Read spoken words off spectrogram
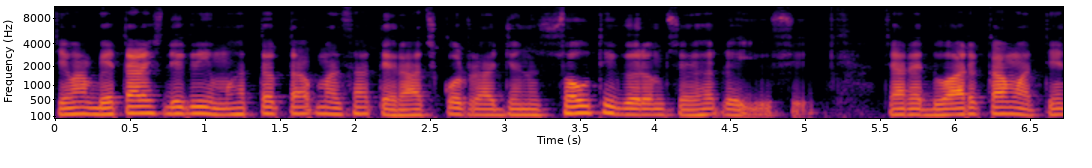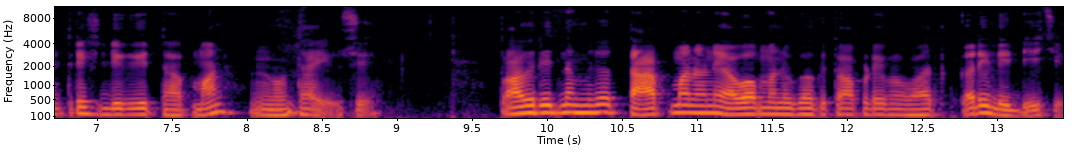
જેમાં બેતાલીસ ડિગ્રી મહત્તમ તાપમાન સાથે રાજકોટ રાજ્યનું સૌથી ગરમ શહેર રહ્યું છે, જ્યારે દ્વારકામાં તેત્રીસ ડિગ્રી તાપમાન નોંધાયું છે. તો આવી રીતના મિત્રો તાપમાન અને હવામાન વિભાગ તો આપણે વાત કરી લીધી છે.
